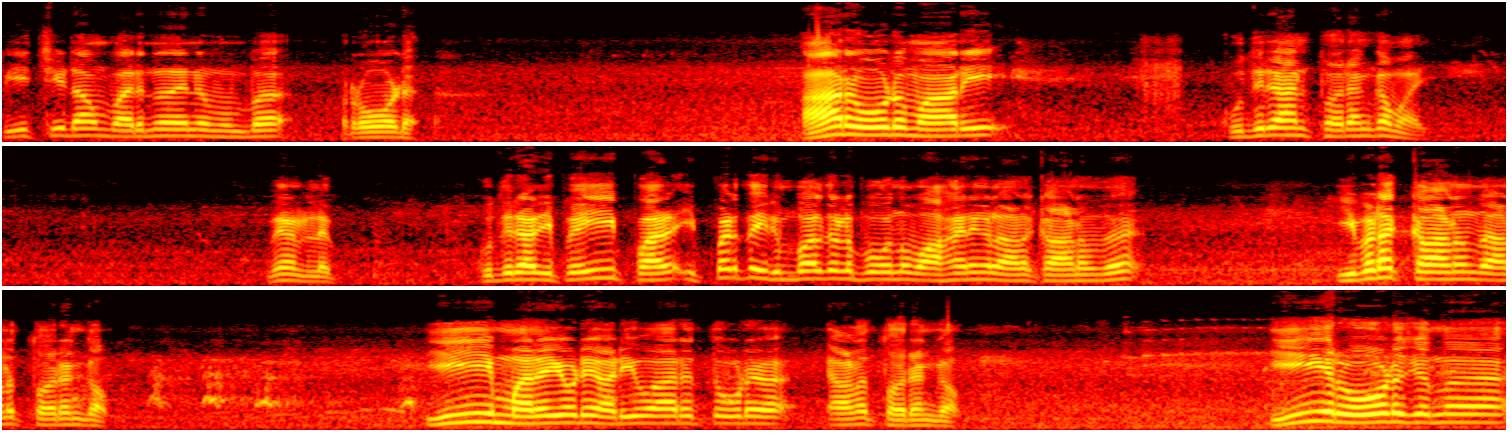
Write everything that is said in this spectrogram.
പീച്ചി ഡാം വരുന്നതിന് മുമ്പ് റോഡ്. ആ റോഡ് മാറി കുതിരാൻ തുരങ്കമായി. ഇതാണല്ലേ കുതിരാൻ ഇപ്പോൾ ഈ പ ഇപ്പോഴത്തെ ഇരുമ്പാലത്തോടെ പോകുന്ന വാഹനങ്ങളാണ് കാണുന്നത്. ഇവിടെ കാണുന്നതാണ് തുരങ്കം. ഈ മലയുടെ അടിവാരത്തൂടെ ആണ് തുരങ്കം. ഈ റോഡ് ചെന്ന്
